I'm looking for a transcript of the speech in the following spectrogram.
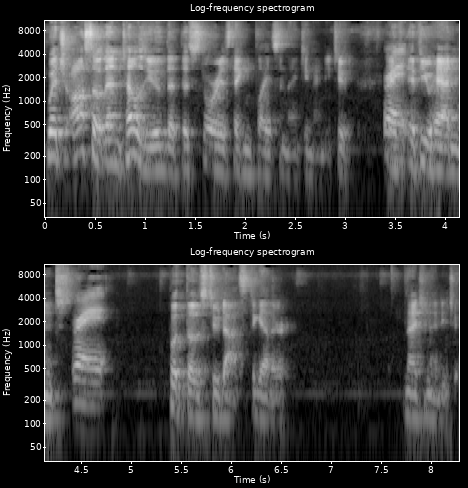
which also then tells you that this story is taking place in 1992. Right. If, if you hadn't right. put those two dots together, 1992.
